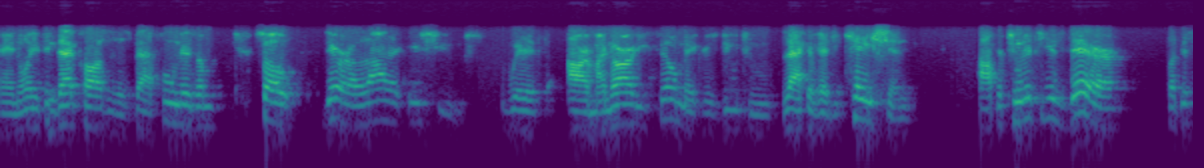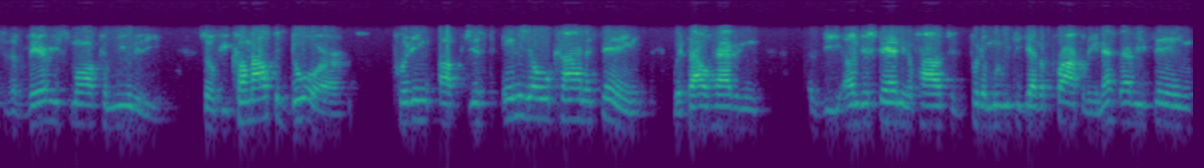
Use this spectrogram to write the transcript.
and the only thing that causes is buffoonism. So there are a lot of issues with our minority filmmakers due to lack of education. Opportunity is there, but this is a very small community. So if you come out the door putting up just any old kind of thing without having the understanding of how to put a movie together properly, and that's everything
